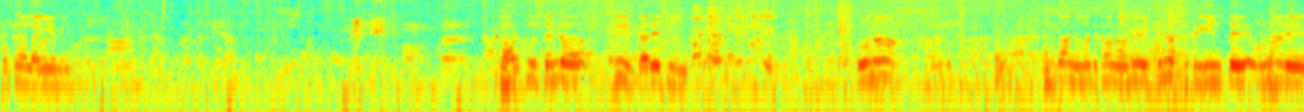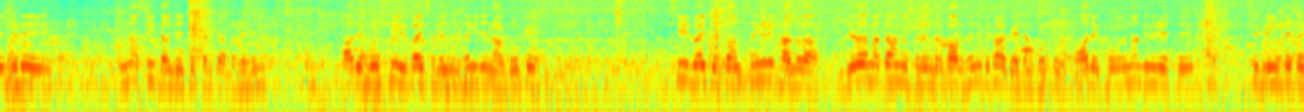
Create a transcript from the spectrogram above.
ਫੋਟੋਆਂ ਲਾਈਆਂ ਵੀ ਖੜਕੂ ਸਿੰਘ ਸ਼ਹੀਦ ਕਰੇ ਸੀ। ਉਹ ਨਾ ਤੁਹਾਨੂੰ ਮੈਂ ਦਿਖਾਉਣਾ ਵੀ ਇੱਥੇ ਨਾ ਸਕਰੀਨ ਤੇ ਉਹਨਾਂ ਦੇ ਜਿਹੜੇ ਉਹਨਾਂ ਸ਼ਹੀਦਾਂ ਦੇ ਚਿੱਤਰ ਚੱਲ ਰਹੇ ਨੇ। ਆ ਦੇਖੋ ਸ਼ਹੀਦ ਭਾਈ ਸੁਰਿੰਦਰ ਸਿੰਘ ਜੀ ਨਾਗੋ ਕੇ। ਸ਼ਹੀਦ ਭਾਈ ਜਸਵੰਤ ਸਿੰਘ ਜੀ ਖਾਲੜਾ, ਜਿਹੜਾ ਮੈਂ ਤੁਹਾਨੂੰ ਸੁਰਿੰਦਰਪਾਲ ਸਿੰਘ ਦਿਖਾ ਕੇ ਹਟਾਂ ਫੋਟੋ। ਆਹ ਦੇਖੋ, ਉਹਨਾਂ ਦੀ ਮੇਰੇ ਇੱਥੇ ਸਕਰੀਨ ਤੇ ਪਈ।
